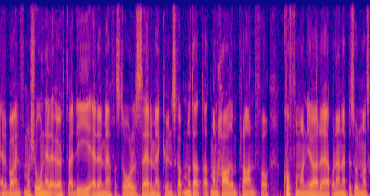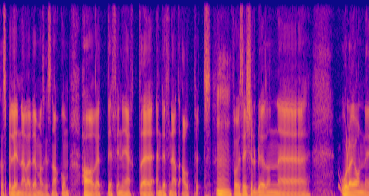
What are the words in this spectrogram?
Er det bare informasjon? Er det økt verdi? Er det mer forståelse? Er det mer kunnskap? På en at, at man har en plan for hvorfor man gjør det, og denne episoden man skal spille inn, eller det man skal snakke om, har et definert, eh, en definert output. For hvis ikke det blir sånn eh, Ola Jonny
